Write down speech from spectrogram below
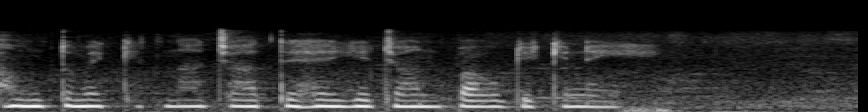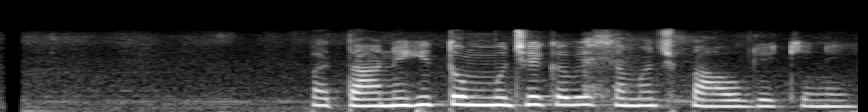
हम तुम्हें कितना चाहते हैं ये जान पाओगे कि नहीं। पता नहीं तुम मुझे कभी समझ पाओगे कि नहीं।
